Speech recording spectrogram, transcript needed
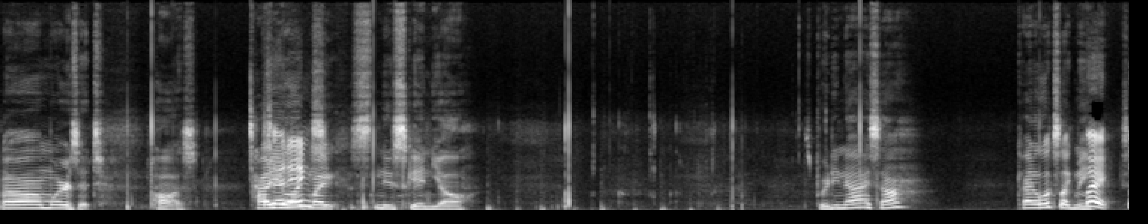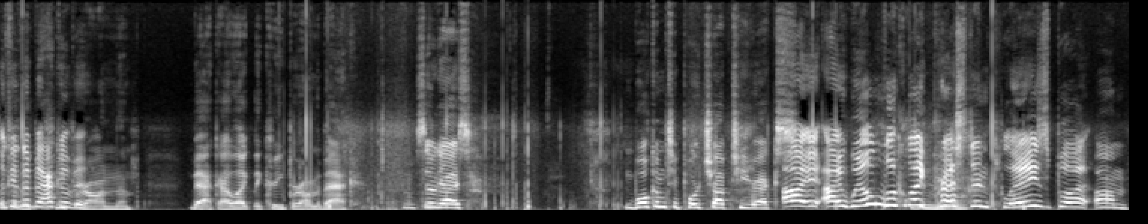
Um, where is it? Pause. How do you like my new skin, y'all? It's pretty nice, huh? Kind of looks like me. Wait, look at the back of it. on the back. I like the creeper on the back. So, guys, welcome to Pork Chop T-Rex. I I will look like Preston plays, but um,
